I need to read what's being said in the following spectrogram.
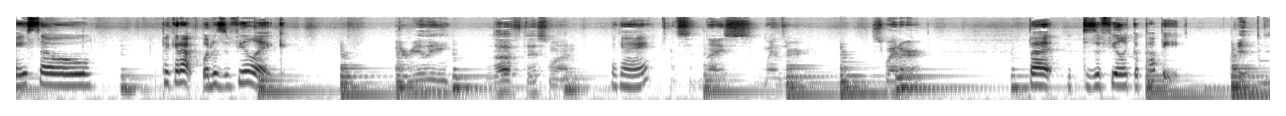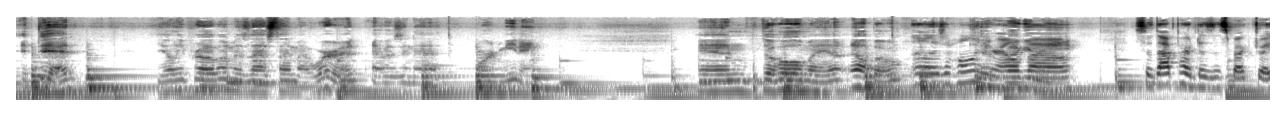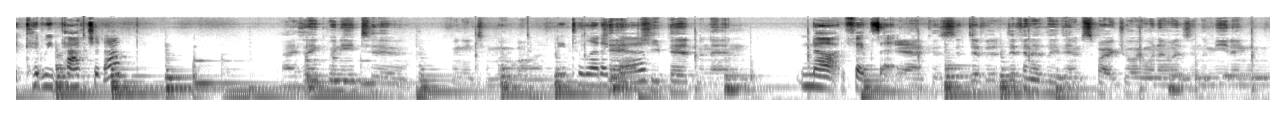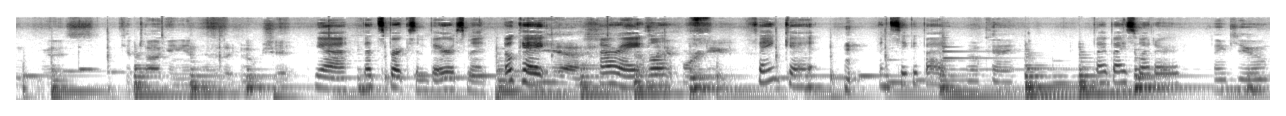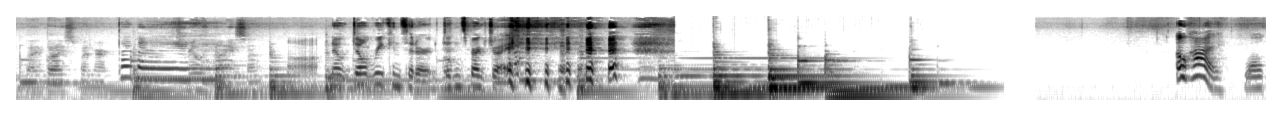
Okay, so pick it up. What does it feel like? I really love this one. Okay, It's a nice winter sweater. but does it feel like a puppy? It, it did. The only problem is last time I wore it, I was in a board meeting, and the hole in my elbow. Oh, there's a hole in your elbow. me. So that part doesn't spark joy. Could we patch it up? I think we need to to let it Can't go? keep it and then Not fix it. yeah, because it def- definitely didn't spark joy when I was in the meeting and was kept talking and I was like, oh shit. Yeah, that sparks embarrassment. Okay, Yeah. all right. Well, like a poor dude. thank it and say goodbye. Okay. Bye bye, sweater. Thank you. Bye bye, sweater. Bye bye. It's really nice, huh? Aw, no, don't reconsider. It Didn't spark joy.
